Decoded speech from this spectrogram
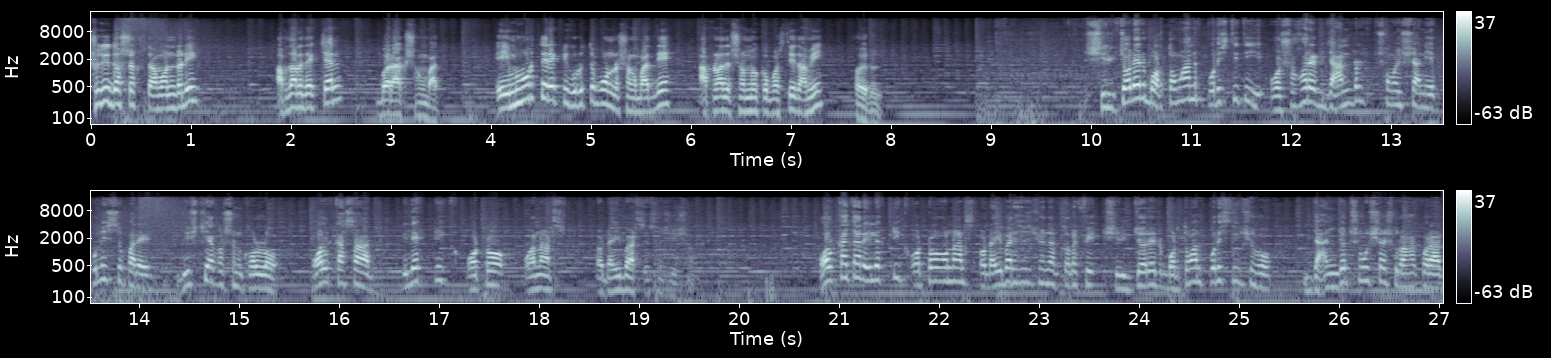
শুধু দর্শক শ্রোতা মণ্ডলী, আপনারা দেখছেন বরাক সংবাদ। এই মুহূর্তের একটি গুরুত্বপূর্ণ সংবাদ নিয়ে আপনাদের সম্মুখে উপস্থিত আমি খৈরুল শিলচরের বর্তমান পরিস্থিতি ও শহরের যানজট সমস্যা নিয়ে পুলিশ সুপারের দৃষ্টি আকর্ষণ করল অলকাসার ইলেকট্রিক অটো ওনার্স ও ড্রাইভার্স অ্যাসোসিয়েশন। অলকাচার ইলেকট্রিক অটো ওনার্স ও ড্রাইভার অ্যাসোসিয়েশনের তরফে শিলচরের বর্তমান পরিস্থিতি সহ যানজট সমস্যা সুরাহা করার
